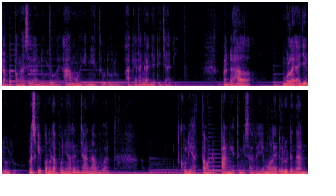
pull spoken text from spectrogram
dapat penghasilan dulu ah mau ini tuh dulu akhirnya nggak jadi jadi padahal mulai aja dulu meskipun nggak punya rencana buat kuliah tahun depan gitu misalnya ya mulai dulu dengan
